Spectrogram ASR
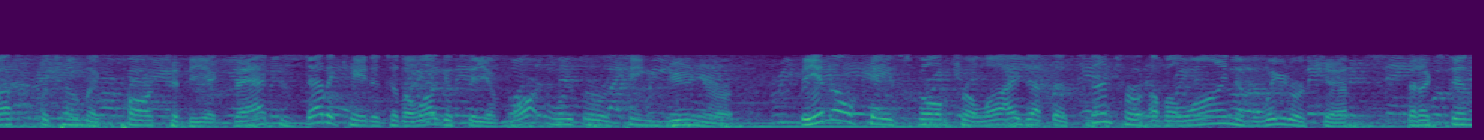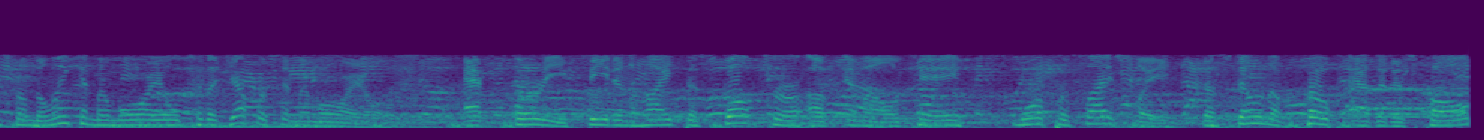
West Potomac Park to be exact, is dedicated to the legacy of Martin Luther King Jr. The MLK sculpture lies at the center of a line of leadership that extends from the Lincoln Memorial to the Jefferson Memorial. At 30 feet in height, the sculpture of MLK, more precisely, the Stone of Hope as it is called,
